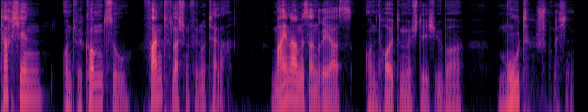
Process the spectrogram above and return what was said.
Tachchen und willkommen zu Pfandflaschen für Nutella. Mein Name ist Andreas und heute möchte ich über Mut sprechen.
